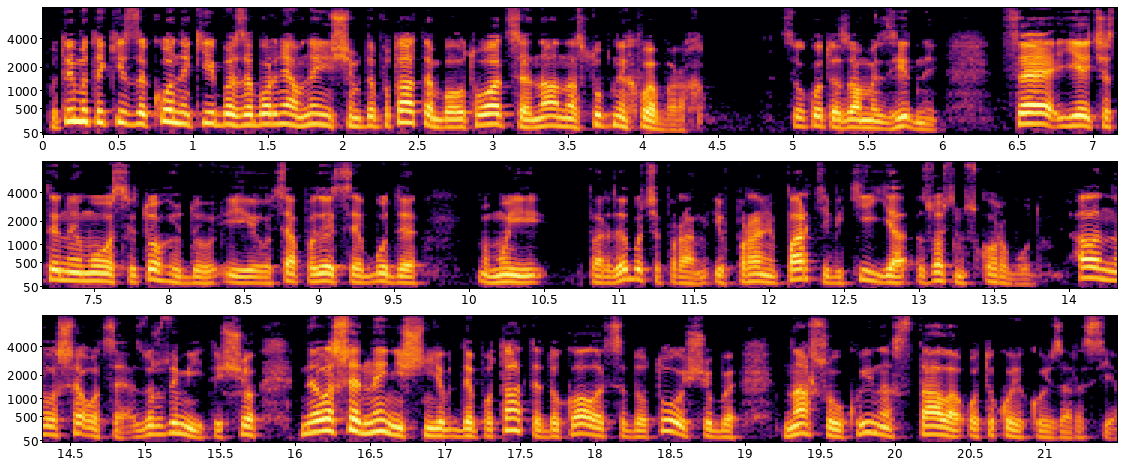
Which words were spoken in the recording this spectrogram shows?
Потім такий закон, який би забороняв нинішнім депутатам балотуватися на наступних виборах. Цілком з вами згідний. Це є частиною мого світогляду, і оця позиція буде в моїй передвиборчій програмі і в програмі партії, в якій я зовсім скоро буду. Але не лише оце. Зрозумійте, що не лише нинішні депутати доклалися до того, щоб наша Україна стала отакою, якою зараз є.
